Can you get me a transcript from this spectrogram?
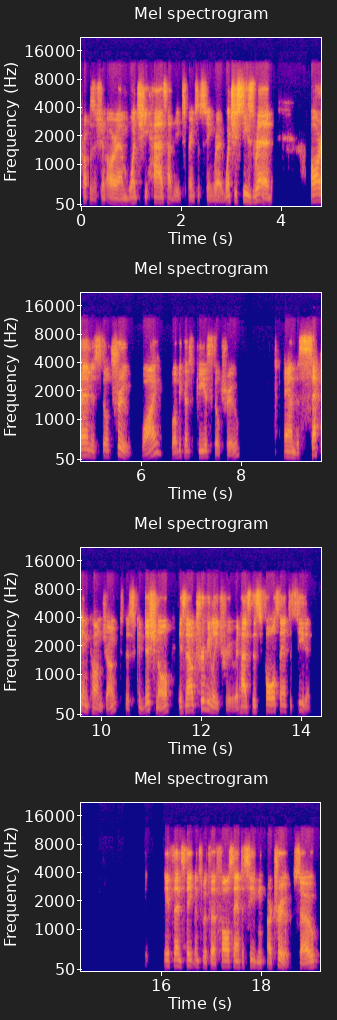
proposition RM once she has had the experience of seeing red. Once she sees red, RM is still true. Why? Well, because P is still true. And the second conjunct, this conditional, is now trivially true. It has this false antecedent. If then statements with a false antecedent are true. So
